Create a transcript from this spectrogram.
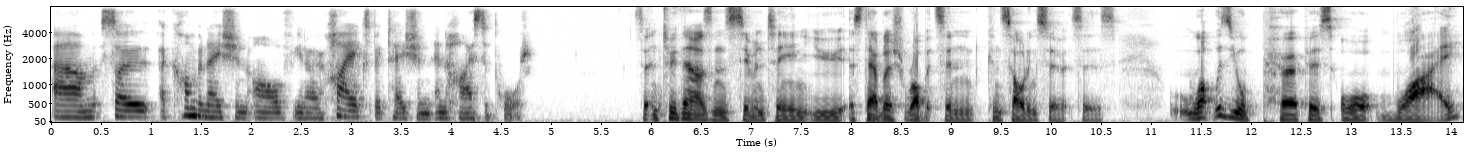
Um, so, a combination of, you know, high expectation and high support. So in 2017, you established Robertson Consulting Services. What was your purpose or why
